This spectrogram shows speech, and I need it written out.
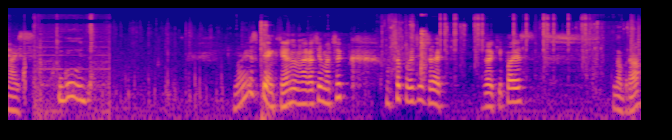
Nice. Good. No jest pięknie, no na razie meczek muszę powiedzieć, że, że ekipa jest dobra.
